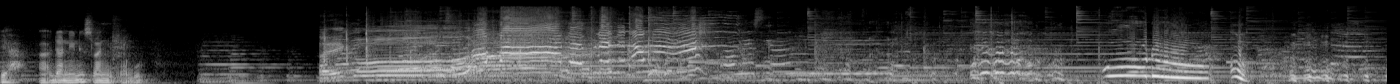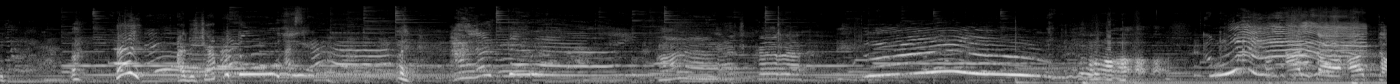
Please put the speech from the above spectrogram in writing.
Ya, eh, dan ini selanjutnya Bu. Waalaikumsalam. Waduh. Uh. Ah, Hei, ada siapa tuh? Eh, Hai Askara. Hai Askara. Aca, aca,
